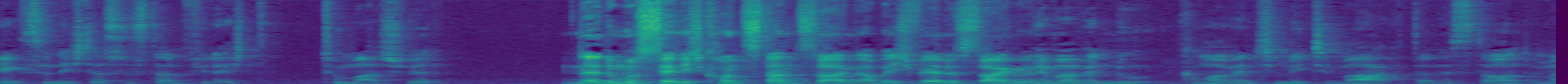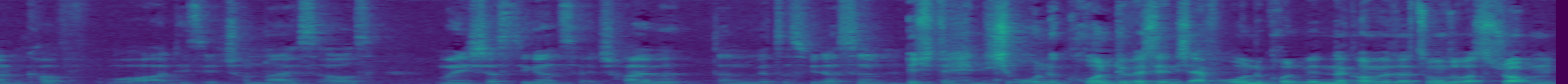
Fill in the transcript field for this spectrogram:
denkst du nicht, dass es dann vielleicht too much wird? Na, du musst es ja nicht konstant sagen, aber ich werde es sagen, wenn. Ja, aber wenn du, guck mal, wenn ich ein Mädchen mag, dann ist dauernd in meinem Kopf, boah, die sieht schon nice aus. Und wenn ich das die ganze Zeit schreibe, dann wird das wieder simpen. Ich nicht ohne Grund, du wirst ja nicht einfach ohne Grund in der Konversation sowas droppen.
